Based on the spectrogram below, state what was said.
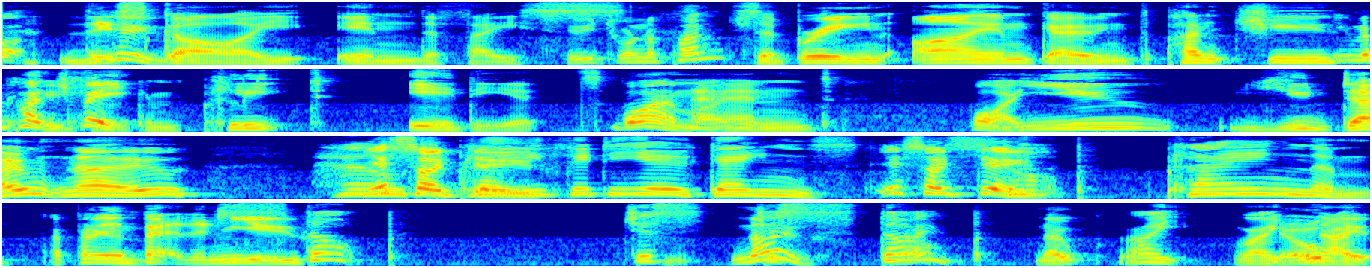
What? this Who? guy in the face. Who do you want to punch? So, Breen, I am going to punch you. You're gonna punch because you're me? a complete idiot. Why am I? And Why? you you don't know how Yes, to I play do. video games. Yes, I do. Stop playing them. I play them better than you. Stop. Just No, just stop. no, nope. Right, right. Nope. No, I'm,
